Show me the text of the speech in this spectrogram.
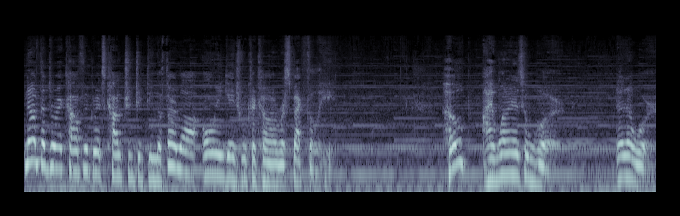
note that direct conflict risks contradicting the third law. Only engage with Krakoa respectfully. Hope I wanted a word. In a word,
